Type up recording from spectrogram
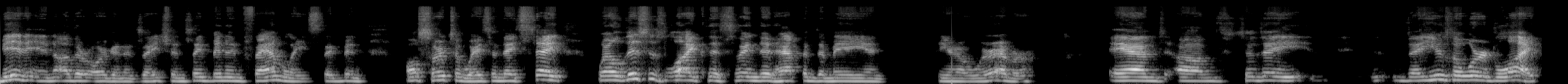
been in other organizations they've been in families they've been all sorts of ways and they say well this is like this thing that happened to me and you know wherever and um, so they they use the word like.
